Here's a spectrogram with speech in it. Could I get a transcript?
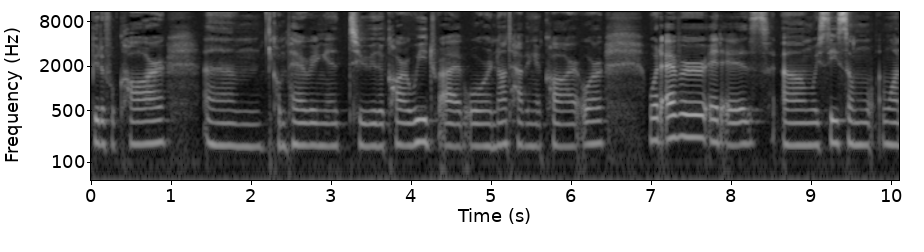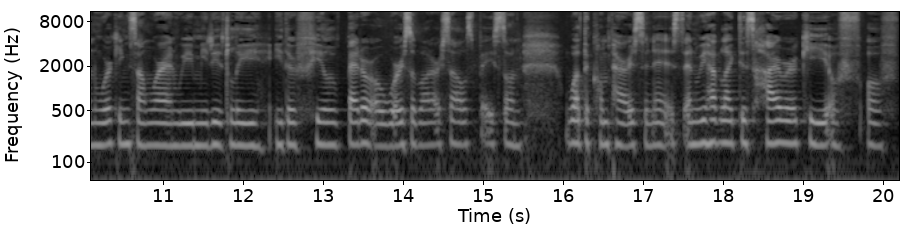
beautiful car, um, comparing it to the car we drive, or not having a car, or whatever it is, um, we see someone working somewhere and we immediately either feel better or worse about ourselves based on what the comparison is. And we have like this hierarchy of, of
